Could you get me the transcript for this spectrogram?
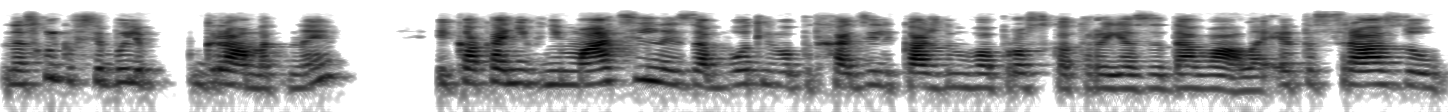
насколько все были грамотны, и как они внимательно и заботливо подходили к каждому вопросу, который я задавала. Это сразу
